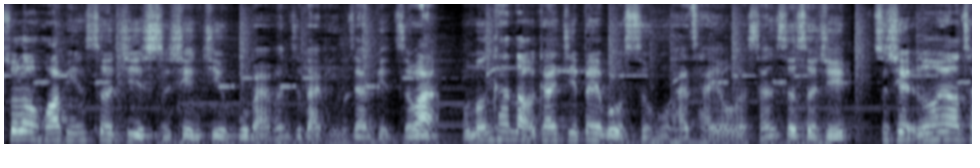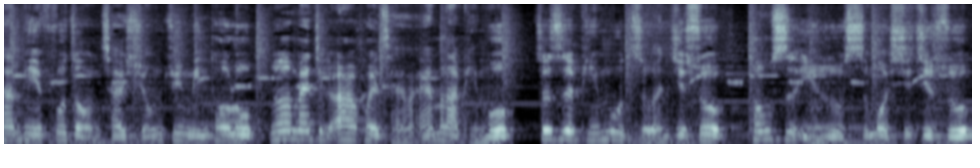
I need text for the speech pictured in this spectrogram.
除了滑屏设计实现近乎百分之百屏占比之外，我们看到该机背部似乎还采用了三色设计。此前，荣耀产品副总裁熊军明透露。荣耀 Magic 二会采用 AMOLED 屏幕，支持屏幕指纹技术，同时引入石墨烯技术。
